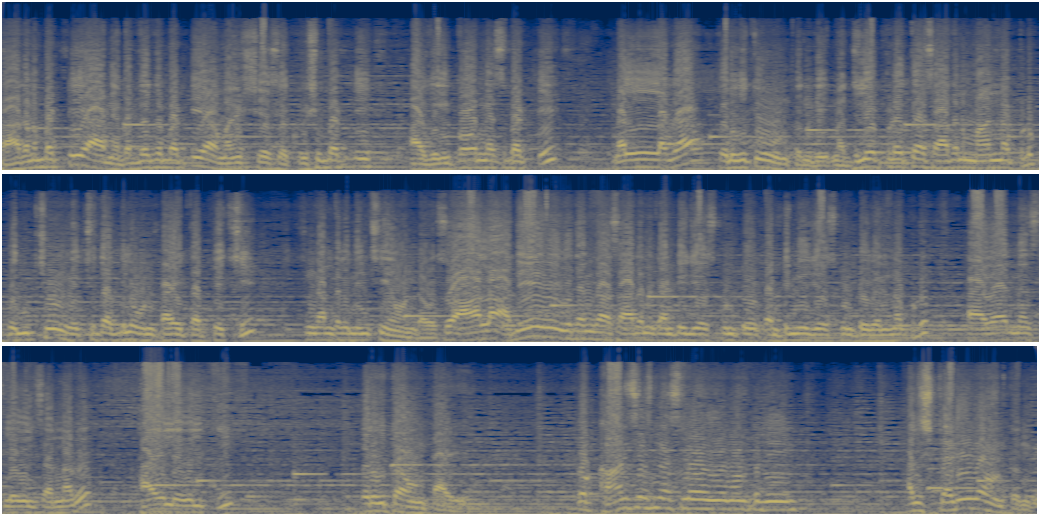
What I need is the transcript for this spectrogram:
సాధన బట్టి ఆ నిబద్ధత బట్టి ఆ మనిషి చేసే కృషి బట్టి ఆ విల్ పవర్నెస్ బట్టి మెల్లగా పెరుగుతూ ఉంటుంది. మధ్యలో ఎప్పుడైతే ఆ సాధన మానినప్పుడు కొంచెం హెచ్చు తగ్గులు ఉంటాయి తప్పించి ఇంకంతకు మించి ఏమి ఉండవు. సో అలా అదే విధంగా సాధన కంటిన్యూ చేసుకుంటూ కంటిన్యూ చేసుకుంటూ వెళ్ళినప్పుడు అవేర్నెస్ లెవెల్స్ అన్నవి హై లెవెల్కి పెరుగుతూ ఉంటాయి. సో కాన్షియస్నెస్లో ఏముంటుంది? అది స్టడీగా ఉంటుంది.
